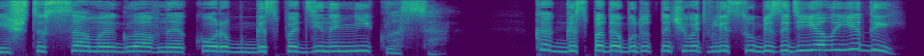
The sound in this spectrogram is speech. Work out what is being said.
И что самое главное, короб господина Никласа. Как господа будут ночевать в лесу без одеяла и еды?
